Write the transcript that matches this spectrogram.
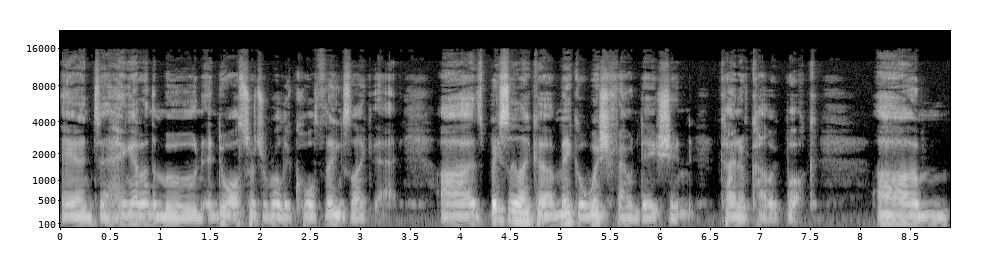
and to hang out on the moon and do all sorts of really cool things like that. Uh, it's basically like a Make a Wish Foundation kind of comic book. Um,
